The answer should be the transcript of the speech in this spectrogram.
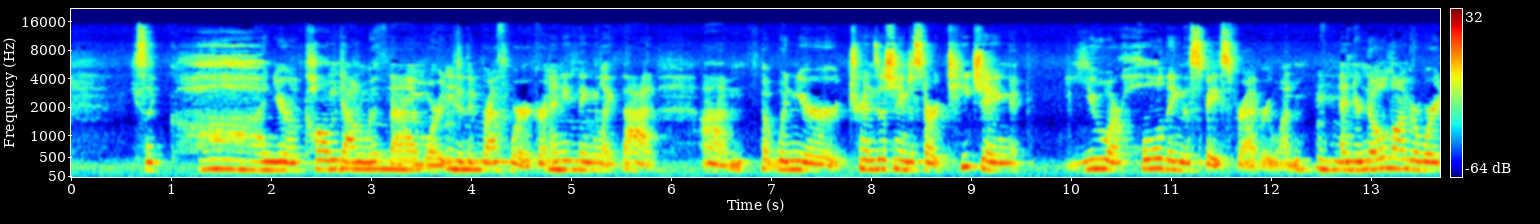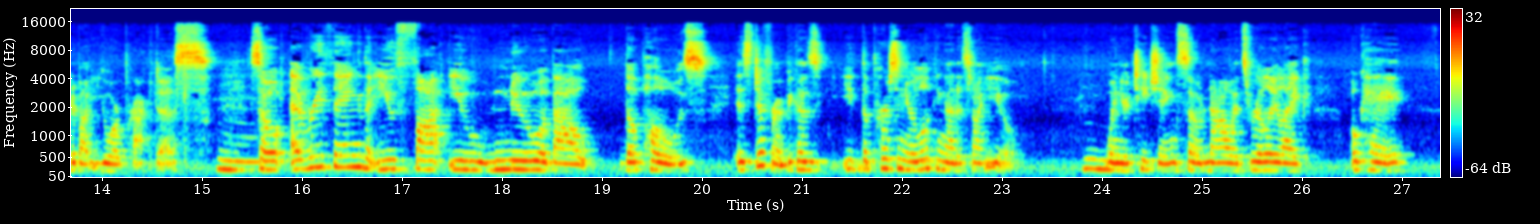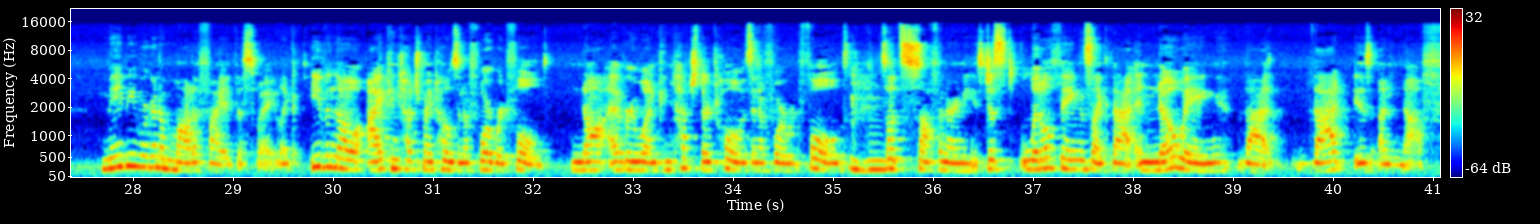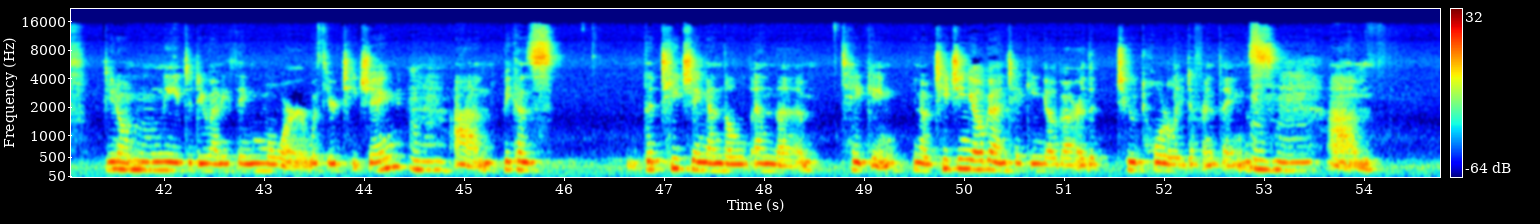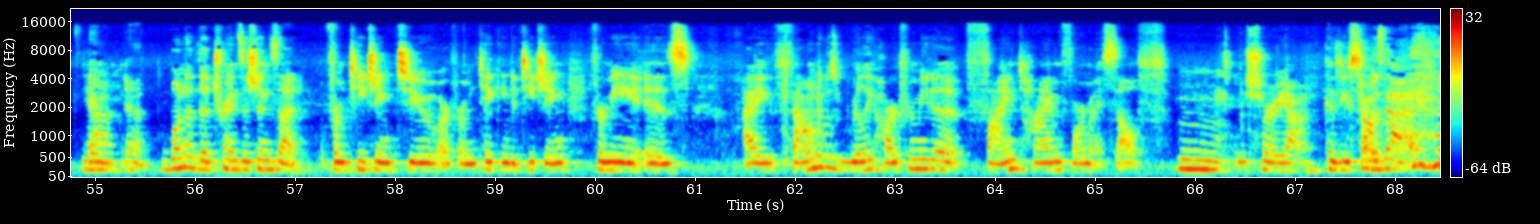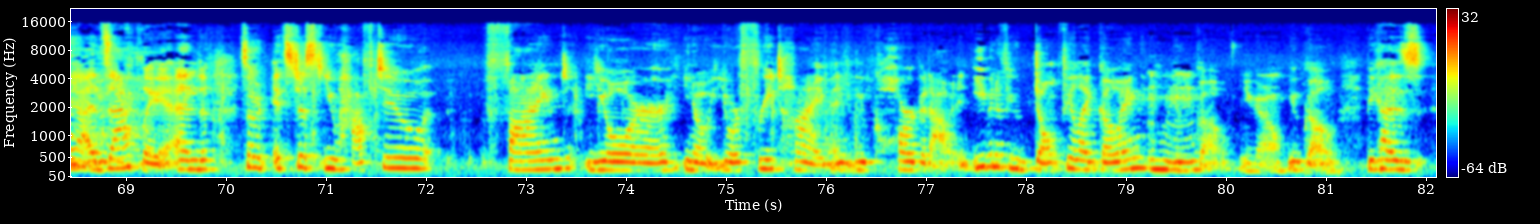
he's like ah and you're calm down with them or do the mm-hmm. breath work or mm-hmm. anything like that. Um, but when you're transitioning to start teaching you are holding the space for everyone mm-hmm. and you're no longer worried about your practice. So everything that you thought you knew about the pose is different because the person you're looking at is not you when you're teaching. So now it's really like, okay, maybe we're going to modify it this way. Like, even though I can touch my toes in a forward fold, not everyone can touch their toes in a forward fold. So let's soften our knees. Just little things like that. And knowing that that is enough. You don't need to do anything more with your teaching um, because the teaching and the and the taking, you know, teaching yoga and taking yoga are the two totally different things. Um, Yeah. and yeah, one of the transitions that from teaching to or from taking to teaching for me is I found it was really hard for me to find time for myself Mm, sure, yeah. because you start How was that? yeah, exactly. And so it's just you have to find your you know your free time and you carve it out and even if you don't feel like going you go You go. you go because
